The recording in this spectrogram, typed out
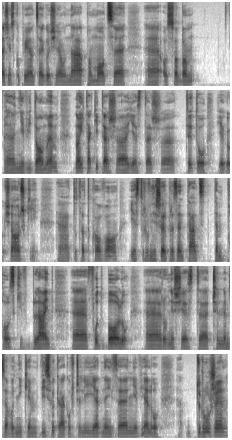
właśnie skupiającego się na pomocy e, osobom e, niewidomym. No i taki też e, jest też tytuł jego książki. Dodatkowo jest również reprezentantem Polski w blind footballu. Również jest czynnym zawodnikiem Wisły Kraków, czyli jednej z niewielu drużyn,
